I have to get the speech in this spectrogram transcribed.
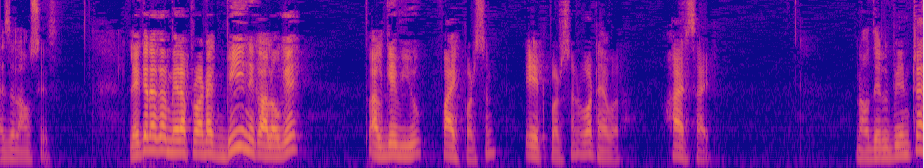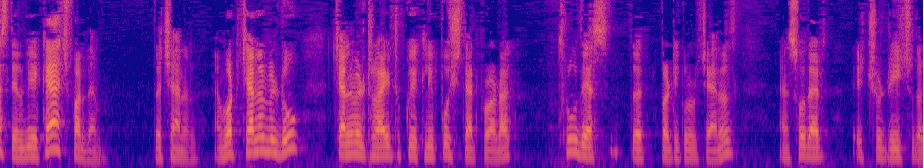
ایز الاؤنسز لیکن اگر میرا پروڈکٹ بی نکالو گے تو I give you five percent eight percent whatever higher side now there'll be interest there'll be a catch for them the channel and what channel will do channel will try to clearly push that product through this the particular channel and so that it should reach to the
